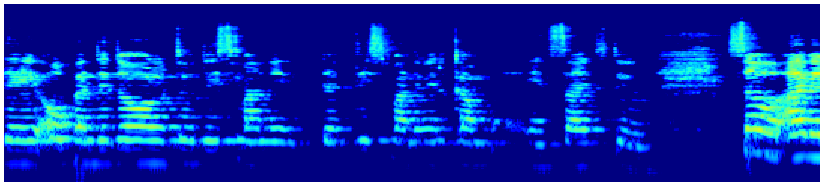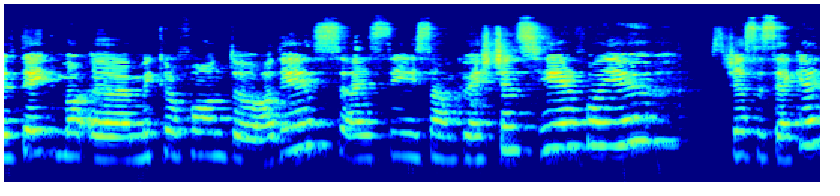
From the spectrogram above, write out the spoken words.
they open the door to this money, that this money will come inside too. So I will take uh, microphone to audience. I see some questions here for you. Just a second.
